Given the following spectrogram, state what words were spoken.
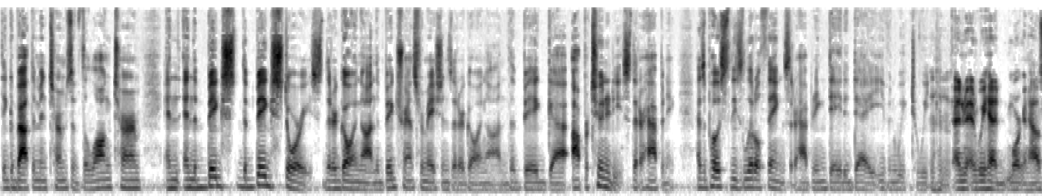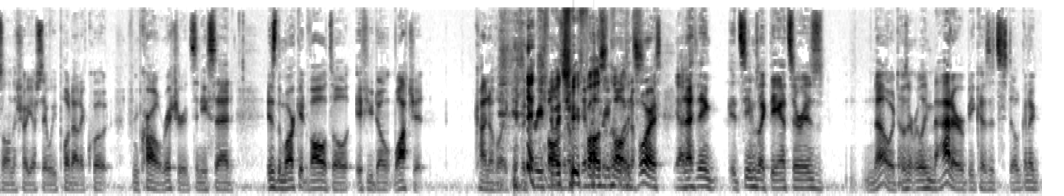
think about them in terms of the long term, and, and the, big, the big stories that are going on, the big transformations that are going on, the big uh, opportunities that are happening, as opposed to these little things that are happening day to day, even week to week. Mm-hmm. And, and we had Morgan Housel on the show yesterday. We pulled out a quote from Carl Richards, and he said, Is the market volatile if you don't watch it? kind of like if a tree falls, a tree in, a, falls, a, in, falls in a forest. Yeah. And I think it seems like the answer is no. It doesn't really matter because it's still going to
